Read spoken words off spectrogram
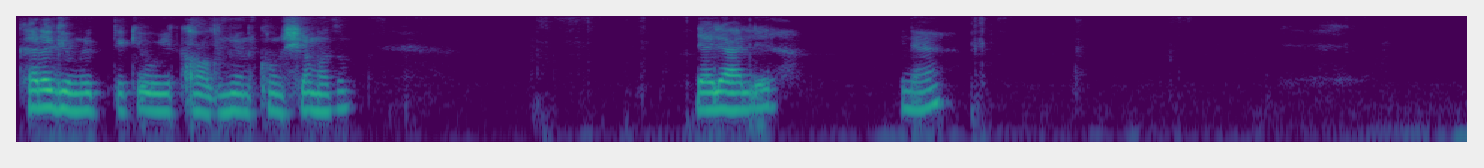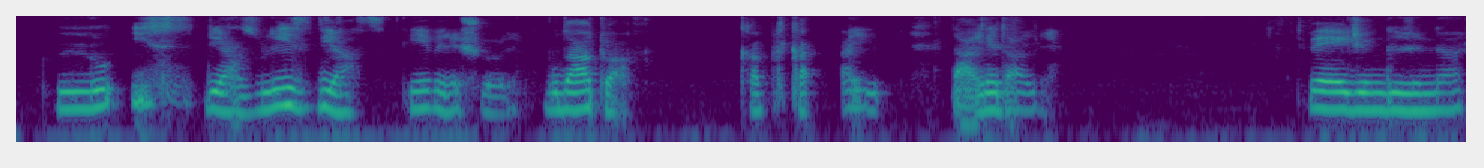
Karagümrük'teki o kaldım yani konuşamadım. Delali yine Luis Diaz, Luis Diaz diye biri şöyle. Bu daha tuhaf. Kaplika, ay, daire daire. Ve Cengiz Ünder.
